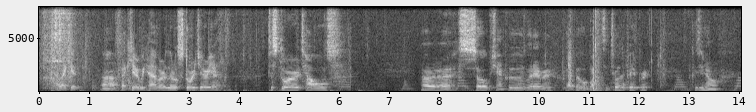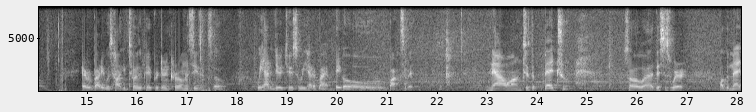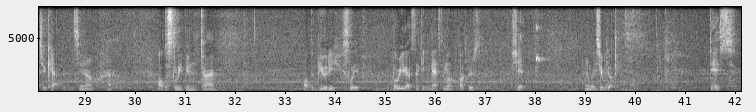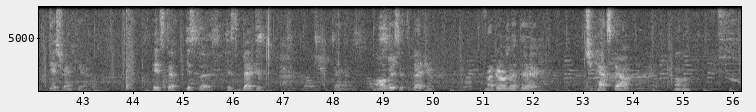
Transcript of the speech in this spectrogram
I like it. Uh, back here we have our little storage area to store towels our uh, soap, shampoos, whatever. We got big old boxes of toilet paper. Cause you know, everybody was hogging toilet paper during Corona season, so we had to do it too. So we had to buy a big old box of it. Now on to the bedroom. So uh, this is where all the magic happens, you know. all the sleeping time, all the beauty sleep. What were you guys thinking, nasty motherfuckers? Shit. Anyways, here we go. This, this right here is the is the is the bedroom. All this is the bedroom. My girl's right there. She passed out. Oh,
